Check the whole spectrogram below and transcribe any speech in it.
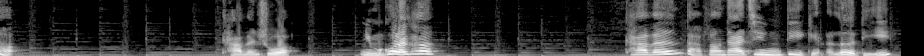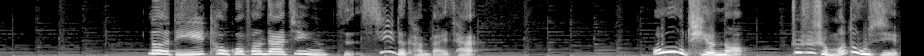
了。”卡文说：“你们过来看。”卡文把放大镜递给了乐迪。乐迪透过放大镜仔细的看白菜。哦，天哪，这是什么东西？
